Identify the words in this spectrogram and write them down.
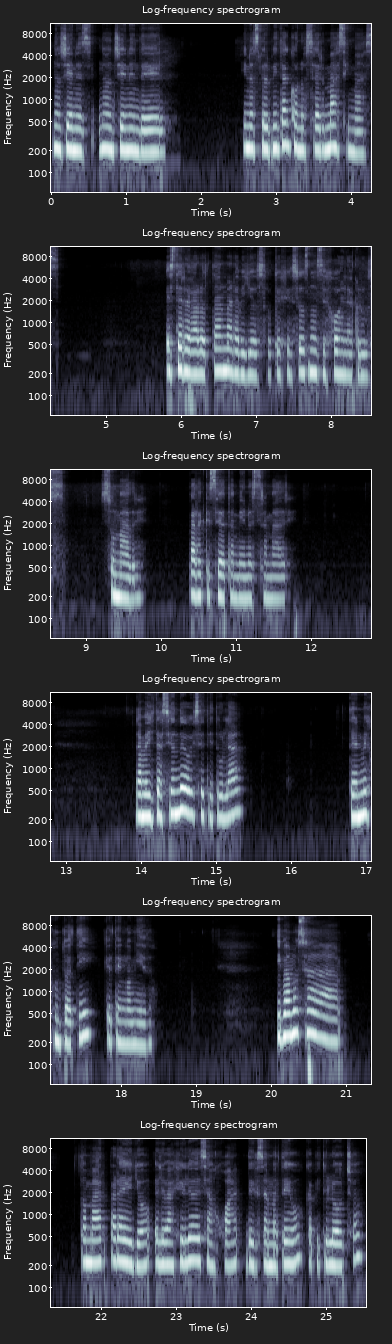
nos, nos llenen de Él y nos permitan conocer más y más este regalo tan maravilloso que Jesús nos dejó en la cruz, su Madre, para que sea también nuestra Madre. La meditación de hoy se titula Tenme junto a ti, que tengo miedo. Y vamos a tomar para ello el Evangelio de San Juan, de San Mateo, capítulo 8,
